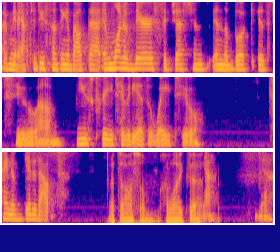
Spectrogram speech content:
i'm going to have to do something about that. And one of their suggestions in the book is to um, use creativity as a way to kind of get it out. That's awesome. I like that. Yeah. Yeah.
